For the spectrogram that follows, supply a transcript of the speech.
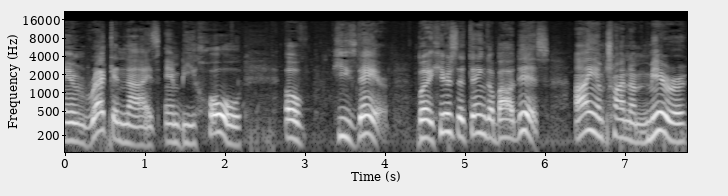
and recognize and behold of he's there. But here's the thing about this. I am trying to mirror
